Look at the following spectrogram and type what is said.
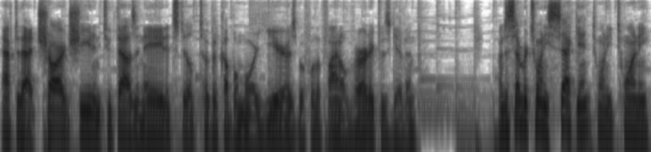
After that charge sheet in 2008, it still took a couple more years before the final verdict was given, on December 22, 2020,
